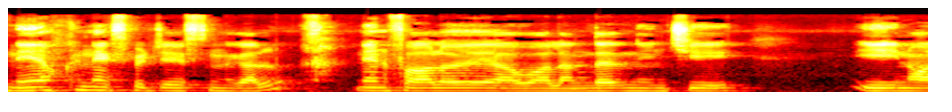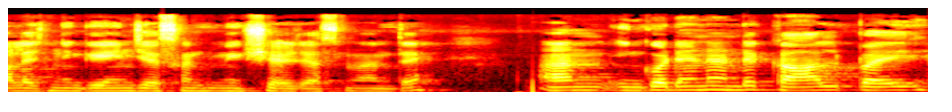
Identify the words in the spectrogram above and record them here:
నేను ఒకరిని ఎక్స్పెక్ట్ చేస్తుంది కాదు నేను ఫాలో అయ్యే వాళ్ళందరి నుంచి ఈ నాలెడ్జ్ని గెయిన్ చేసుకొని మీకు షేర్ చేస్తున్నాను అంతే. అండ్ ఇంకోటి ఏంటంటే కాల్పై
